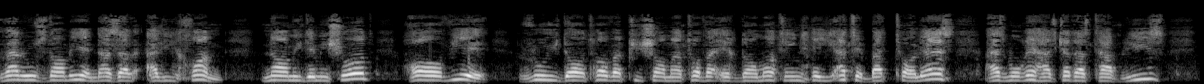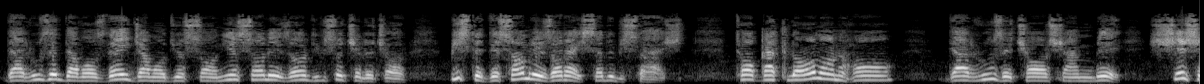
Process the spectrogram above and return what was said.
و روزنامه نظر علی خان نامیده می‌شد حاوی رویدادها و پیشامدها و اقدامات این هیئت بدتاله است. از موقع حرکت از تبریز در روز دوازده جمادی ثانی سال 1244 20 دسامبر 1828 تا قتل عام آنها در روز چهارشنبه شش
